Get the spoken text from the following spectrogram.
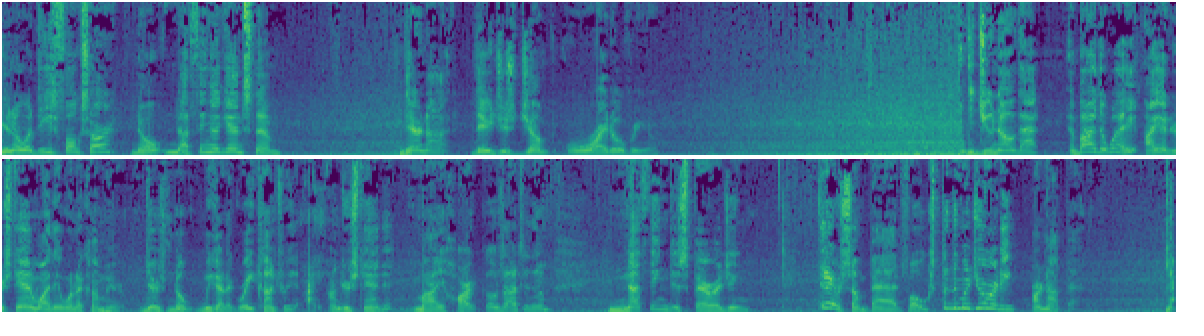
You know what these folks are? No, nothing against them. They're not. They just jumped right over you. Did you know that? And by the way, I understand why they want to come here. There's no, we got a great country. I understand it. My heart goes out to them. Nothing disparaging. There are some bad folks, but the majority are not bad. No.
